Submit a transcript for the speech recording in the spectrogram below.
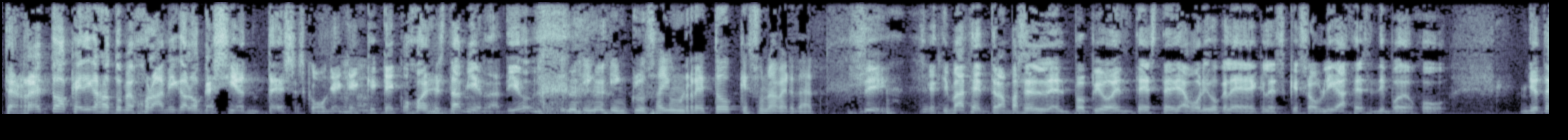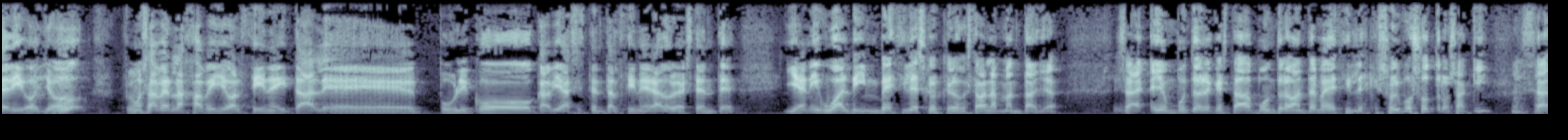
te reto a que digas a tu mejor amiga lo que sientes. Es como que, que- que- ¿qué cojones esta mierda, tío? In- incluso hay un reto que es una verdad. Sí, es que encima hace trampas el, el propio ente este diabólico que, le- que les, que se obliga a hacer este tipo de juego. Yo te digo, yo fuimos a ver la Javi y yo al cine y tal, eh, el público que había asistente al cine era adolescente y eran igual de imbéciles que los que estaban en la pantalla. O sea, hay un punto en el que estaba a punto de levantarme y decirles que sois vosotros aquí. O sea,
